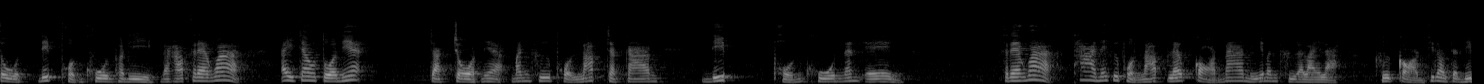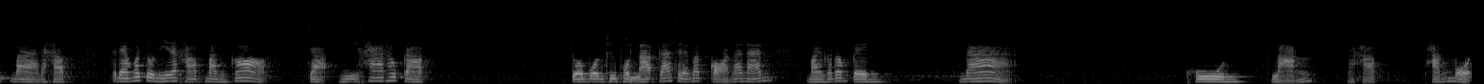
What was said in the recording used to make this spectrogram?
สูตรดิฟผลคูณพอดีนะครับ แสดงว่าไอ้เจ้าตัวเนี้ยจากโจทย์เนี่ยมันคือผลลัพธ์จากการดิฟผลคูณนั่นเอง แสดงว่าท่านี้คือผลลัพธ์แล้วก่อนหน้านี้มันคืออะไรล่ะ คือก่อนที่เราจะดิฟมานะครับ แสดงว่าตัวนี้นะครับมันก็จะมีค่าเท่ากับ ตัวบนคือผลลัพธ์นะแสดงว่าก่อนหน้านั้น มันก็ต้องเป็นหน้า คูณหลังนะครับ ทั้งหมด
